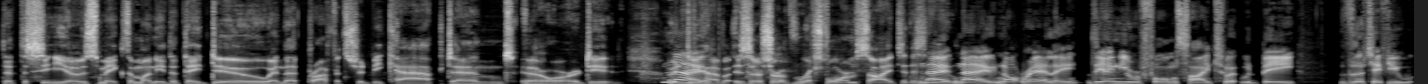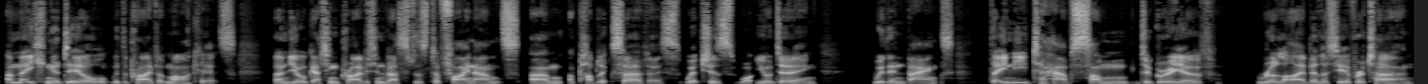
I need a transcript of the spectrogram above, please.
that the CEOs make the money that they do, and that profits should be capped? And uh, or do you, no. do you have? Is there a sort of reform side to this? No, deal? no, not really. The only reform side to it would be that if you are making a deal with the private markets, and you're getting private investors to finance um, a public service, which is what you're doing within banks, they need to have some degree of reliability of return.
